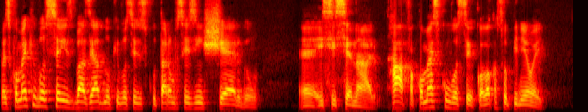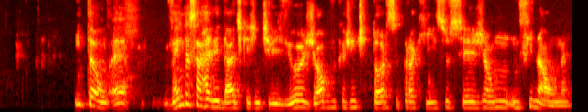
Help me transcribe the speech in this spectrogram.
mas como é que vocês, baseado no que vocês escutaram, vocês enxergam é, esse cenário? Rafa, comece com você, coloca a sua opinião aí. Então, é, vendo essa realidade que a gente vive hoje, óbvio que a gente torce para que isso seja um, um final, né?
